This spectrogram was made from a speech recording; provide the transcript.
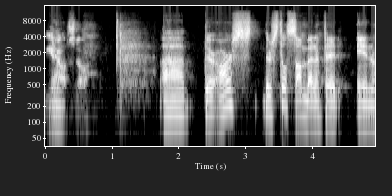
you yeah. know so uh, there are there's still some benefit in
